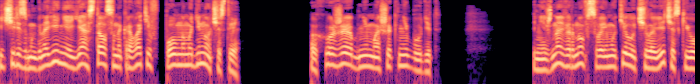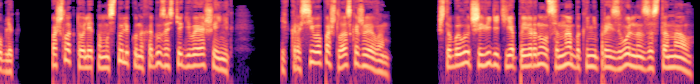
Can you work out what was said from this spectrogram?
и через мгновение я остался на кровати в полном одиночестве. Похоже, обнимашек не будет. Княжна, вернув своему телу человеческий облик, пошла к туалетному столику, на ходу застегивая ошейник. И красиво пошла, скажу я вам. Чтобы лучше видеть, я повернулся на бок и непроизвольно застонал.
